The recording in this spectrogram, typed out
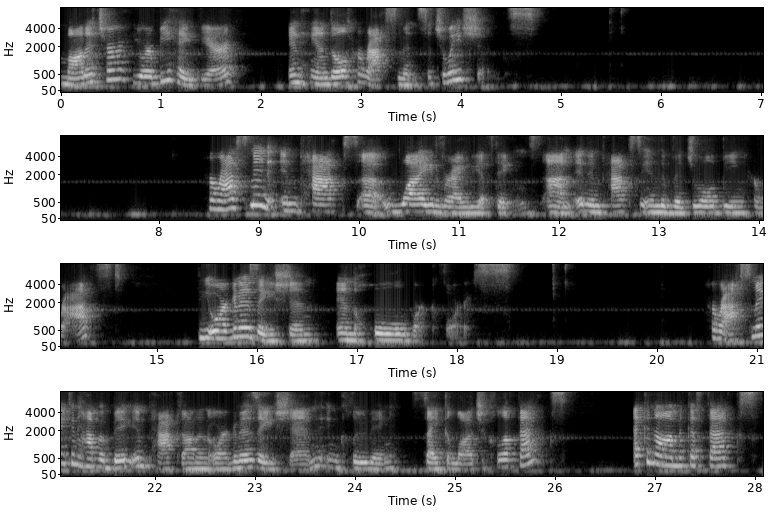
monitor your behavior, and handle harassment situations. Harassment impacts a wide variety of things. Um, it impacts the individual being harassed, the organization, and the whole workforce. Harassment can have a big impact on an organization, including psychological effects, economic effects,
